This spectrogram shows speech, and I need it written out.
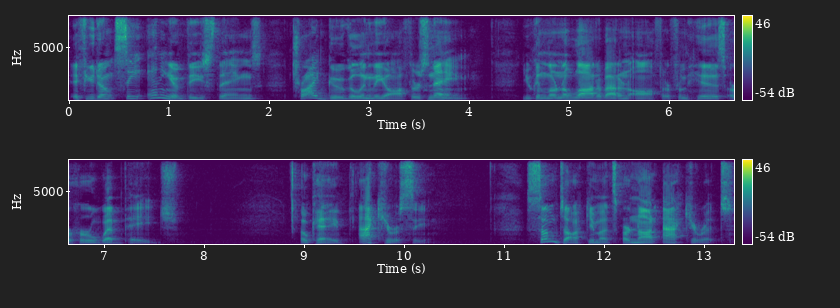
If you don't see any of these things, try Googling the author's name. You can learn a lot about an author from his or her webpage. Okay, accuracy. Some documents are not accurate,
